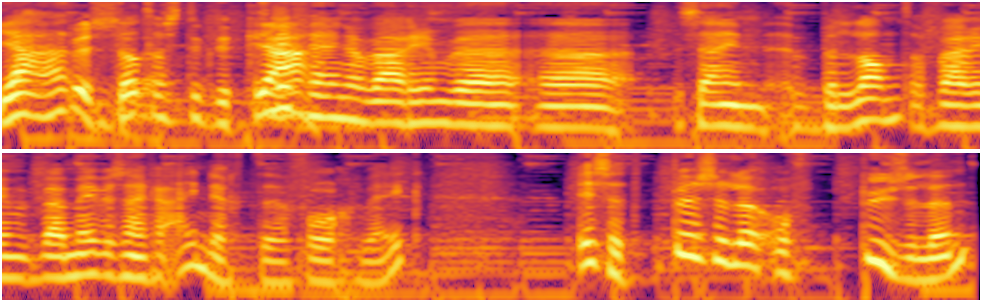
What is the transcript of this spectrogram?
ja, puzzelen. dat was natuurlijk de Ja. cliffhanger waarin we eh, zijn beland, of waarin, waarmee we zijn geëindigd eh, vorige week. Is het puzzelen of puzzelen?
